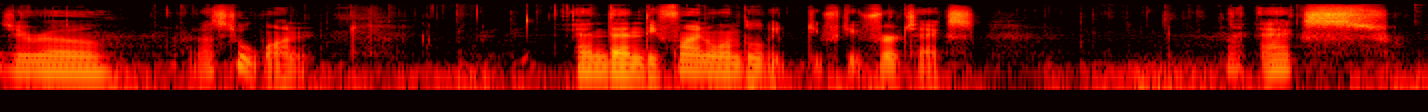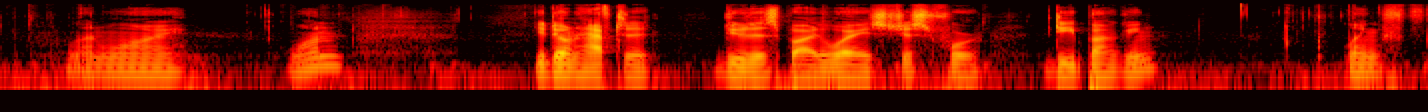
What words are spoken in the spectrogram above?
zero. Let's do one. And then the final one will be the vertex. X, len Y, 1. You don't have to do this, by the way. It's just for debugging. Length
